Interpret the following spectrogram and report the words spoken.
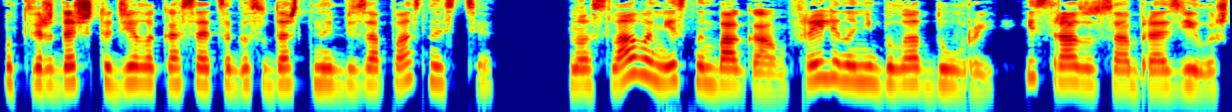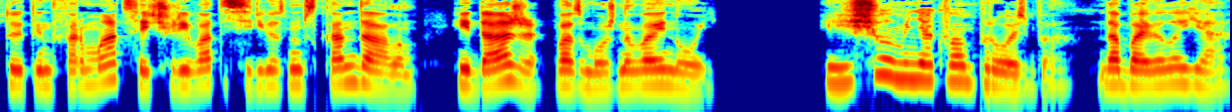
Утверждать, что дело касается государственной безопасности? Но слава местным богам, Фрейлина не была дурой и сразу сообразила, что эта информация чревата серьезным скандалом и даже, возможно, войной. «И еще у меня к вам просьба», — добавила я.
